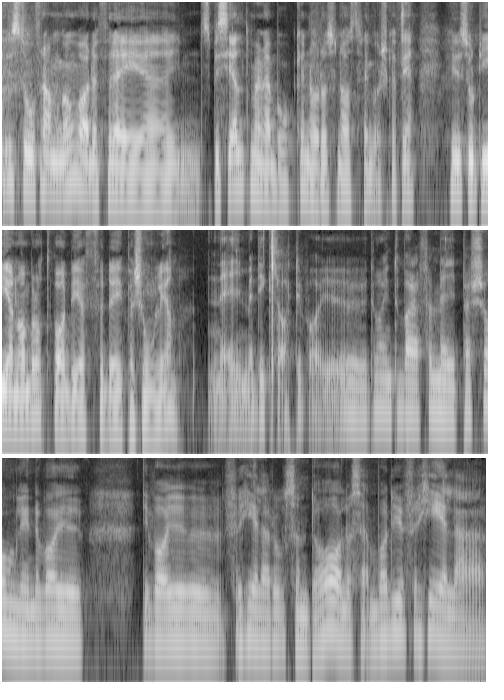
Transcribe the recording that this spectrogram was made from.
Hur stor framgång var det för dig, eh, speciellt med den här boken då, Rosendals trädgårdscafé? Hur stort genombrott var det för dig personligen? Nej, men det är klart, det var ju, det var inte bara för mig personligen, det var ju, det var ju för hela Rosendal och sen var det ju för hela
